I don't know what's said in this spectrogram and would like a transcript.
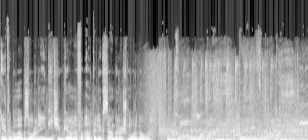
Это был обзор Лиги чемпионов от Александра Шмурнова. Голова по Европам.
